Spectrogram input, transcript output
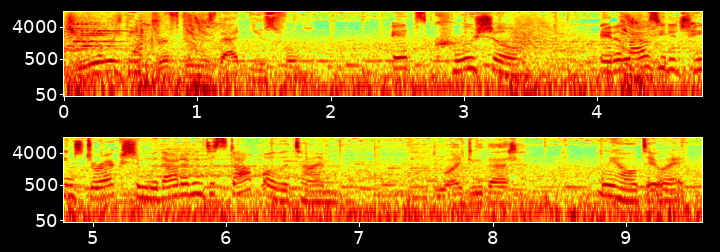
Do you really think drifting is that useful? It's crucial. It allows you to change direction without having to stop all the time. Do I do that? We all do it.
